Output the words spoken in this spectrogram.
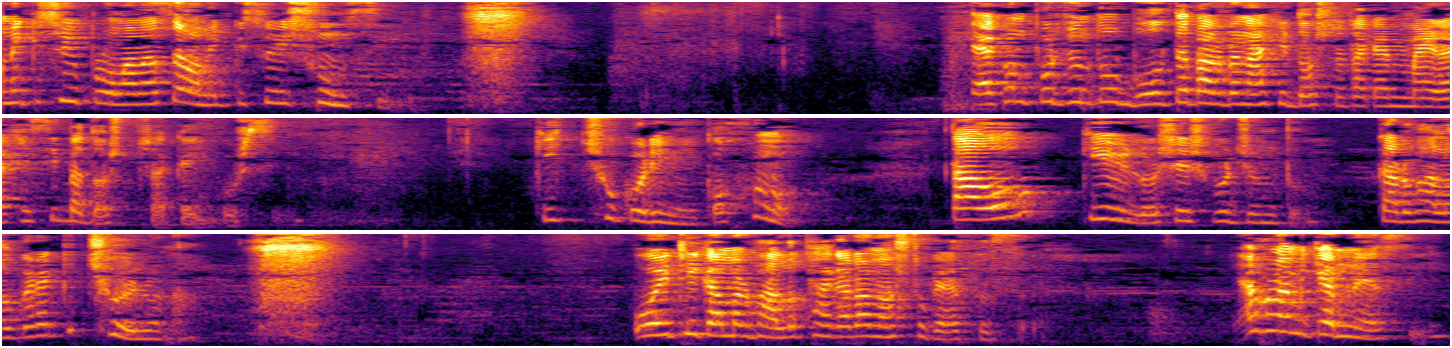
অনেক কিছুই প্রমাণ আছে, অনেক কিছুই শুনছি। এখন পর্যন্ত বলতে পারবে না কি দশটা টাকায় মায়েরা খেয়েছি বা দশ টাকাই করছি। কিচ্ছু করিনি, কখনো। তাও কি হইল শেষ পর্যন্ত? কারও ভালো করে কিচ্ছু হইল না। ওই ঠিক আমার ভালো থাকাটা নষ্ট করে ফেলছে। এখন আমি কেমনে আছি?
